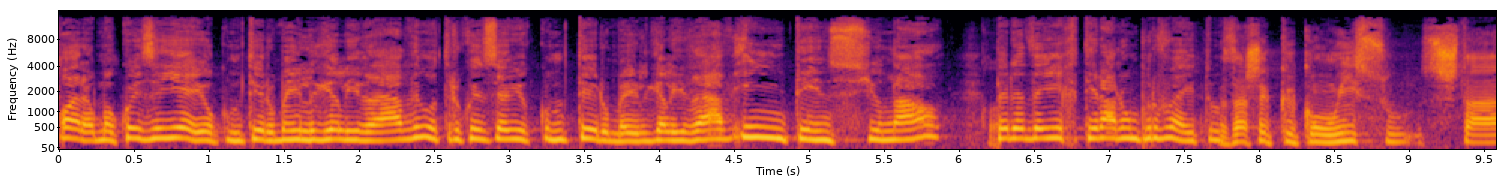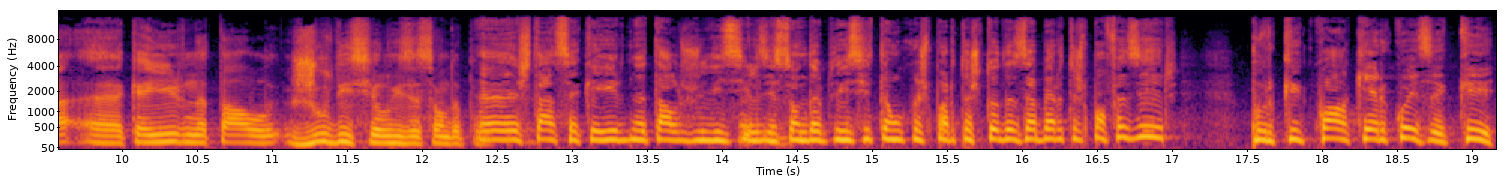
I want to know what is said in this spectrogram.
Ora, uma coisa é eu cometer uma ilegalidade, outra coisa é eu cometer uma ilegalidade intencional claro. para daí retirar um proveito. Mas acha que com isso se está a cair na tal judicialização da polícia? Está-se a cair na tal judicialização da polícia e estão com as portas todas abertas para o fazer. Porque qualquer coisa que.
